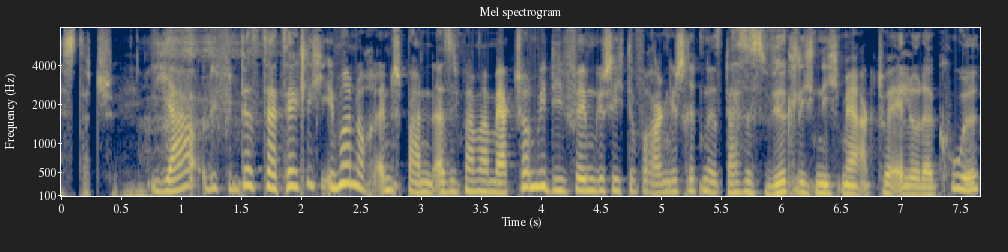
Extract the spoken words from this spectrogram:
ist das schön. Ne? Ja, und ich finde das tatsächlich immer noch entspannend. Also ich meine, man merkt schon, wie die Filmgeschichte vorangeschritten ist. Das ist wirklich nicht mehr aktuell oder cool.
